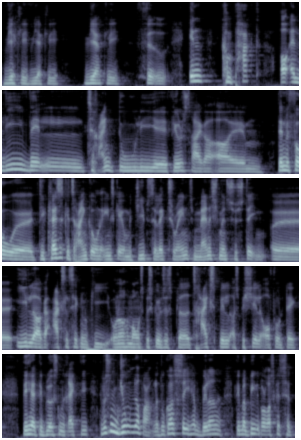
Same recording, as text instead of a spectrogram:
virkelig, virkelig, virkelig fed ud. En kompakt og alligevel terrænduelig øh, fjolstrækker, og øh, den vil få øh, de klassiske terrængående egenskaber med Jeep Select Terrain Management System, øh, e-logger, akselteknologi, undervognsbeskyttelsesplade, trækspil og specielle offroad-dæk. Det her, det bliver sådan rigtig, det bliver sådan en junior Du kan også se her på billederne, det er en bil, hvor du også kan sætte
